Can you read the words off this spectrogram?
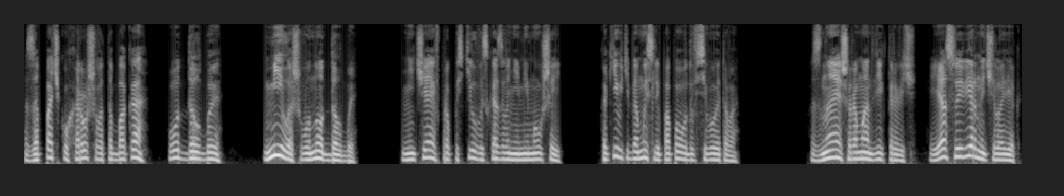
За пачку хорошего табака отдал бы... Милош вон отдал бы. Нечаев пропустил высказывание мимо ушей. Какие у тебя мысли по поводу всего этого? Знаешь, Роман Викторович, я суеверный человек.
